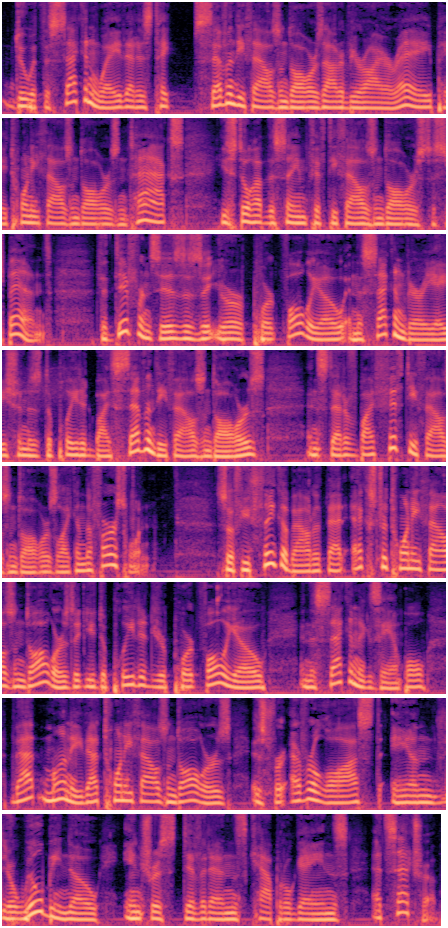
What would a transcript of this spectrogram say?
do it the second way, that is, take $70,000 out of your IRA, pay $20,000 in tax, you still have the same $50,000 to spend. The difference is is that your portfolio in the second variation is depleted by $70,000 instead of by $50,000 like in the first one. So if you think about it, that extra $20,000 that you depleted your portfolio in the second example, that money, that $20,000 is forever lost and there will be no interest, dividends, capital gains, etc.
